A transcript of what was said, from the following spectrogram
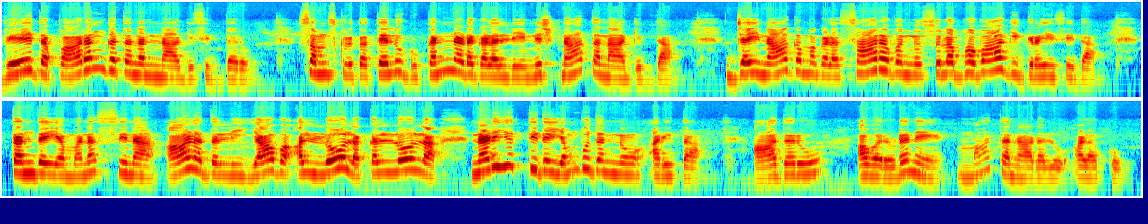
ವೇದ ಪಾರಂಗತನನ್ನಾಗಿಸಿದ್ದರು. ಸಂಸ್ಕೃತ ತೆಲುಗು ಕನ್ನಡಗಳಲ್ಲಿ ನಿಷ್ಣಾತನಾಗಿದ್ದ. ಜೈನಾಗಮಗಳ ಸಾರವನ್ನು ಸುಲಭವಾಗಿ ಗ್ರಹಿಸಿದ. ತಂದೆಯ ಮನಸ್ಸಿನ ಆಳದಲ್ಲಿ ಯಾವ ಅಲ್ಲೋಲ ಕಲ್ಲೋಲ ನಡೆಯುತ್ತಿದೆ ಎಂಬುದನ್ನು ಅರಿತ. ಆದರೂ ಅವರೊಡನೆ ಮಾತನಾಡಲು ಅಳಕು.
